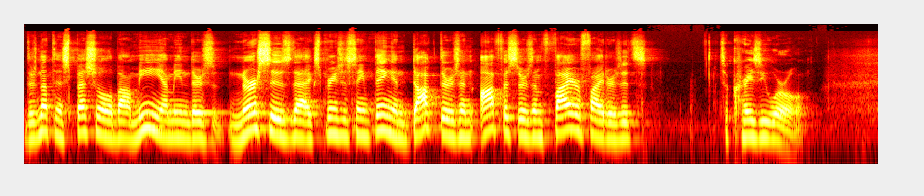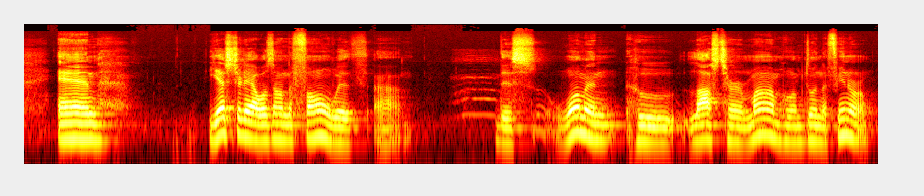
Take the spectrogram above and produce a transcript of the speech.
there's nothing special about me. I mean, there's nurses that experience the same thing, and doctors and officers and firefighters. It's it's a crazy world. And yesterday, I was on the phone with um, this woman who lost her mom, who I'm doing the funeral.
